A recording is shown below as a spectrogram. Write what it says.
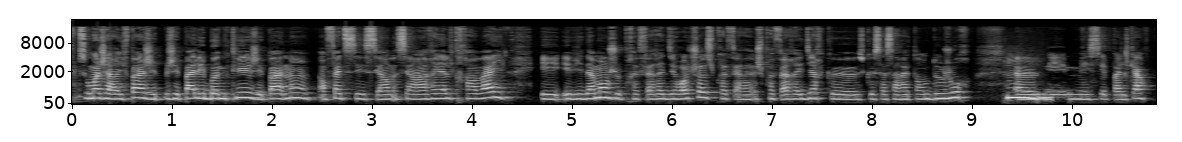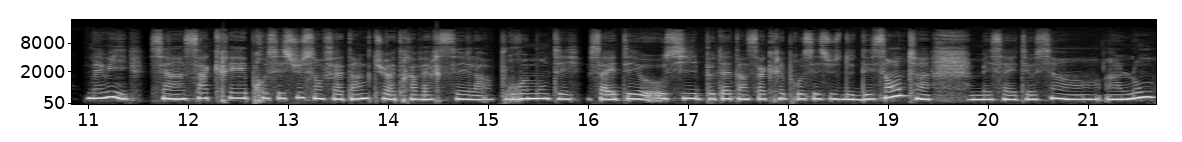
parce que moi j'y arrive pas, j'ai pas les bonnes clés, j'ai pas non. En fait, c'est c'est un, un réel travail et évidemment, je préférais dire autre chose. Je préférais je préférerais dire que que ça s'arrête en deux jours, hmm. euh, mais mais c'est pas le cas. Mais oui, c'est un sacré processus en fait hein, que tu as traversé là pour remonter. Ça a été aussi peut-être un sacré processus de descente, mais ça a été aussi un, un long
